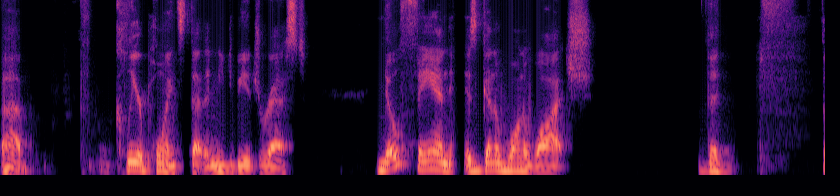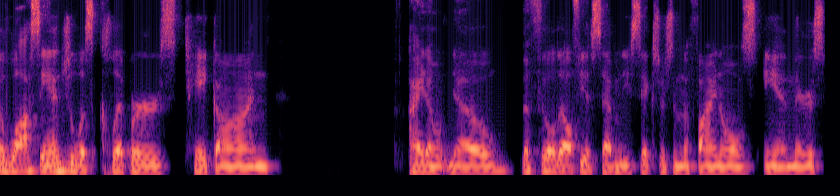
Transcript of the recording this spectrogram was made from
uh, clear points that, that need to be addressed. No fan is going to want to watch the the Los Angeles Clippers take on I don't know, the Philadelphia 76ers in the finals and there's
